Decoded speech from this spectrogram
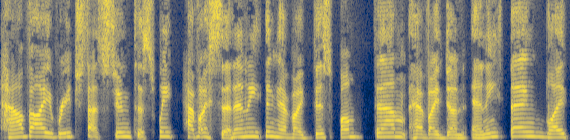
Have I reached that student this week? Have I said anything? Have I fist bumped them? Have I done anything like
